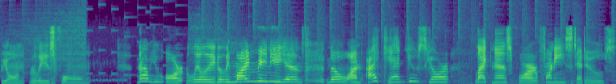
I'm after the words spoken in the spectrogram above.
beyond release form. Now you are legally my minions. No, and I can use your likeness for funny statues.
